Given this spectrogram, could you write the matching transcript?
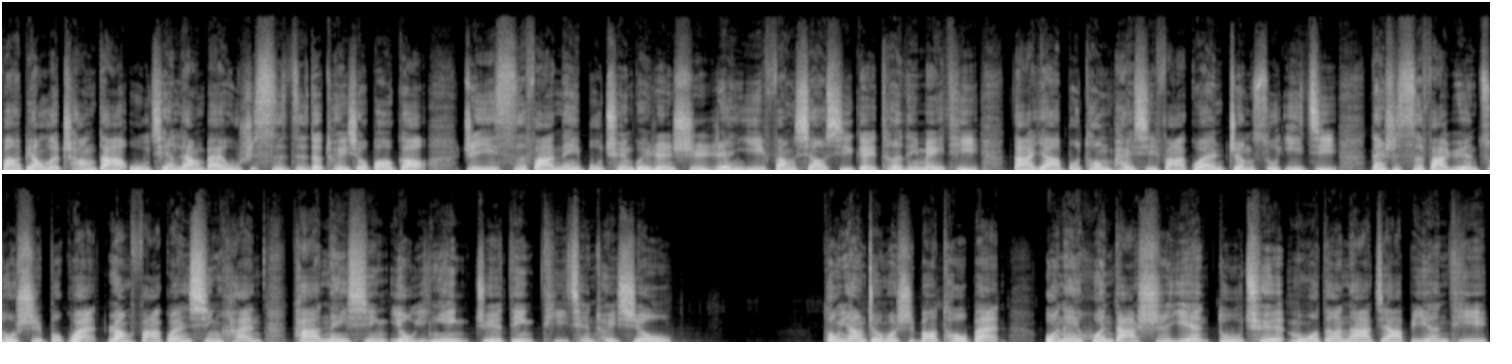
发表了长达五千两百五十四字的退休报告，质疑司法内部权贵人士任意放消息给特定媒体，打压不同派系法官，整肃异己。但是司法院坐视不管，让法官心寒，他内心有阴影，决定提前退休。同样，《中国时报》头版。国内混打试验独缺莫德纳加 B N T，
